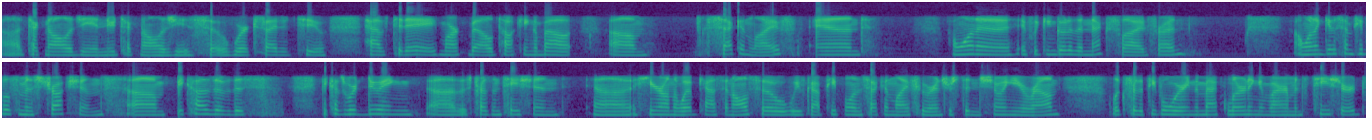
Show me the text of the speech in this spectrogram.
uh, technology and new technologies. So we're excited to have today Mark Bell talking about um, Second Life. And I want to, if we can go to the next slide, Fred. I want to give some people some instructions um, because of this, because we're doing uh, this presentation uh, here on the webcast, and also we've got people in Second Life who are interested in showing you around. Look for the people wearing the Mac Learning Environments T-shirts.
